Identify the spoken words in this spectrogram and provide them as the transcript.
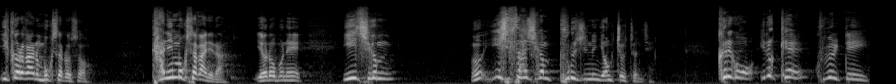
이끌어가는 목사로서 단임 목사가 아니라 여러분의 이 지금 어? 24시간 부르짖는 영적 전쟁 그리고 이렇게 구별되이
